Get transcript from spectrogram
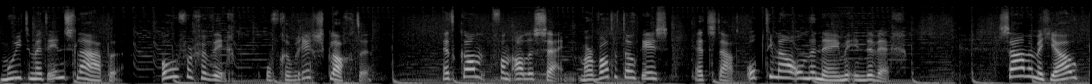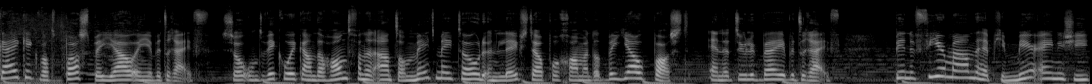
Moeite met inslapen? Overgewicht of gewrichtsklachten? Het kan van alles zijn, maar wat het ook is, het staat optimaal ondernemen in de weg. Samen met jou kijk ik wat past bij jou en je bedrijf. Zo ontwikkel ik aan de hand van een aantal meetmethoden een leefstijlprogramma dat bij jou past en natuurlijk bij je bedrijf. Binnen vier maanden heb je meer energie,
